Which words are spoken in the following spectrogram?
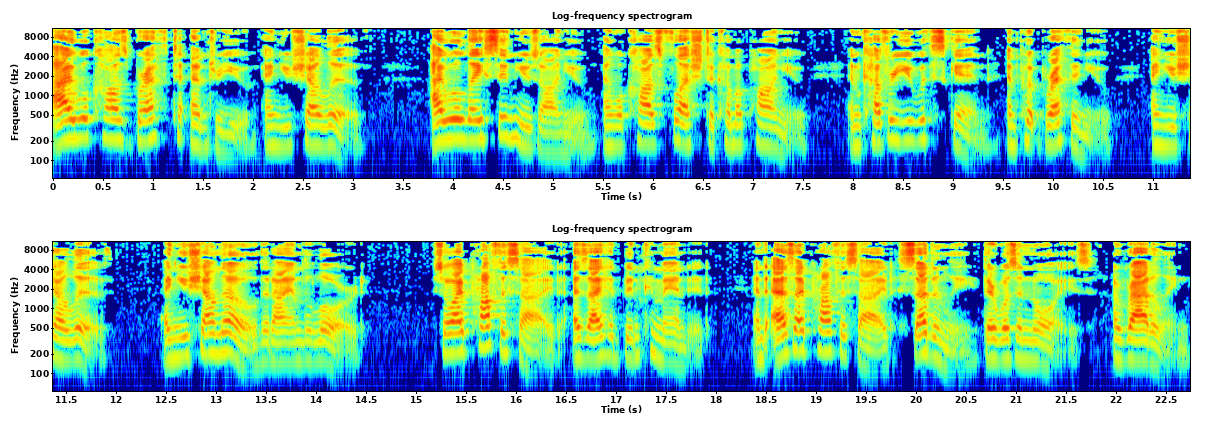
I will cause breath to enter you, and you shall live. I will lay sinews on you, and will cause flesh to come upon you, and cover you with skin, and put breath in you, and you shall live. And you shall know that I am the Lord. So I prophesied as I had been commanded. And as I prophesied, suddenly there was a noise, a rattling,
